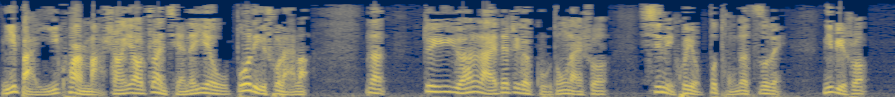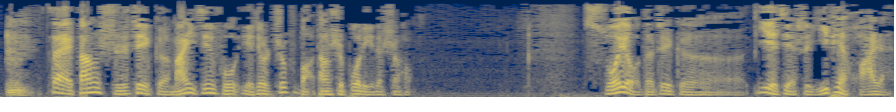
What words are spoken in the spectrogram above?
你把一块马上要赚钱的业务剥离出来了，那对于原来的这个股东来说，心里会有不同的滋味。你比如说。在当时这个蚂蚁金服，也就是支付宝当时剥离的时候，所有的这个业界是一片哗然，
